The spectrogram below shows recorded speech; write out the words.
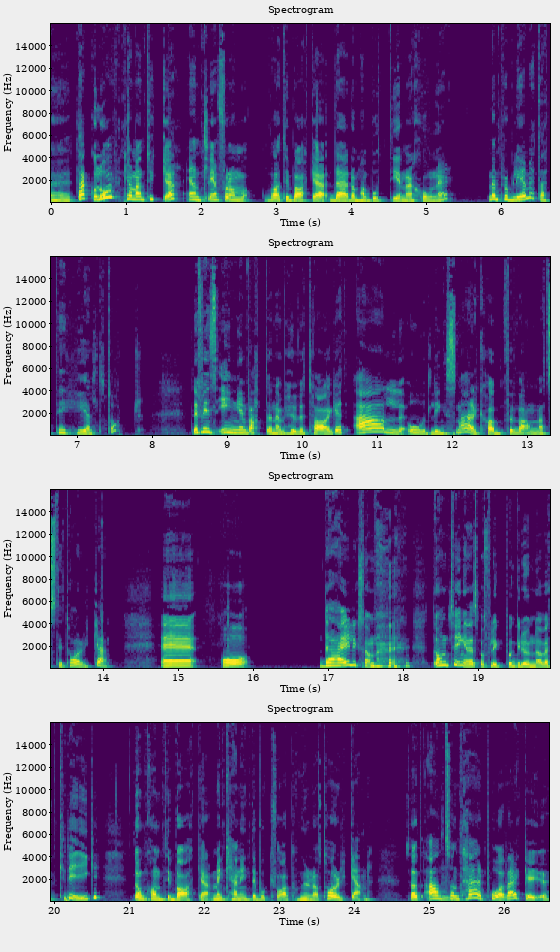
Eh, tack och lov kan man tycka. Äntligen får de vara tillbaka där de har bott i generationer. Men problemet är att det är helt torrt. Det finns ingen vatten överhuvudtaget. All odlingsmark har förvandlats till torka. Eh, och det här är liksom, de tvingades på flykt på grund av ett krig. De kom tillbaka men kan inte bo kvar på grund av torkan. Så att allt mm. sånt här påverkar ju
